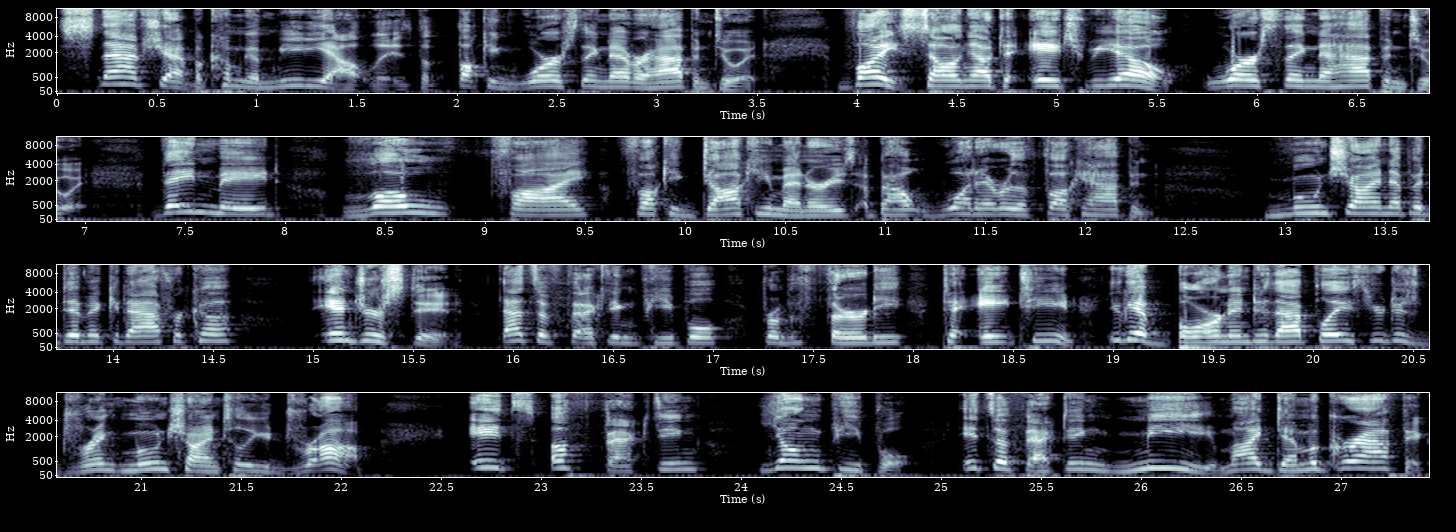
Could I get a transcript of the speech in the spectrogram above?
Snapchat becoming a media outlet is the fucking worst thing to ever happen to it. Vice selling out to HBO, worst thing to happen to it. They made lo fi fucking documentaries about whatever the fuck happened moonshine epidemic in Africa? Interested. That's affecting people from 30 to 18. You get born into that place, you just drink moonshine until you drop. It's affecting young people. It's affecting me, my demographic.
